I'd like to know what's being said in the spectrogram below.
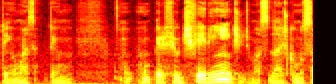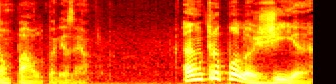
tem, uma, tem um, um perfil diferente de uma cidade como São Paulo, por exemplo. A antropologia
